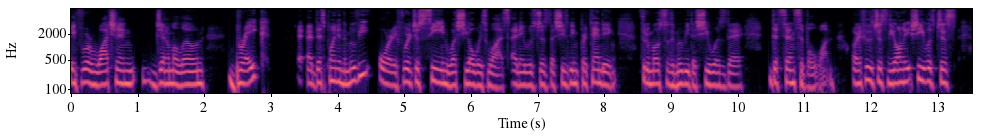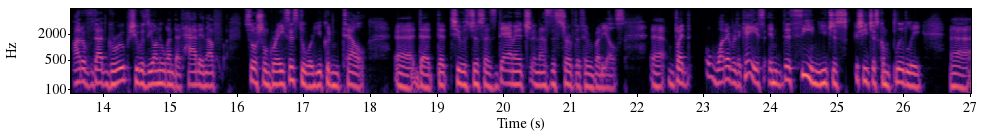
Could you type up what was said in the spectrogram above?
if we're watching jena malone break at this point in the movie or if we're just seeing what she always was. And it was just that she's been pretending through most of the movie that she was the the sensible one. Or if it was just the only she was just out of that group she was the only one that had enough social graces to where you couldn't tell uh, that that she was just as damaged and as disturbed as everybody else. Uh, but whatever the case in this scene you just she just completely uh,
